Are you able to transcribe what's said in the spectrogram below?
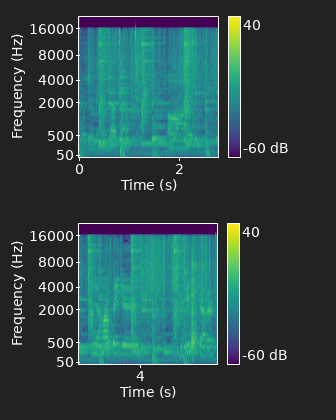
वो जल्दी बन जाता है। और यहाँ पे ये ब्रिटिश कैरेट्स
